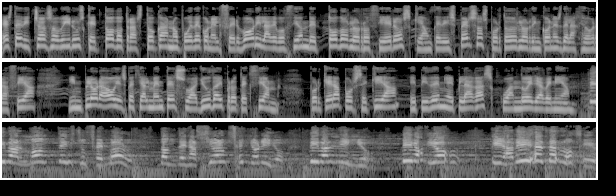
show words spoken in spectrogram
Este dichoso virus que todo trastoca no puede con el fervor y la devoción de todos los rocieros que, aunque dispersos por todos los rincones de la geografía, implora hoy especialmente su ayuda y protección, porque era por sequía, epidemia y plagas cuando ella venía. ¡Viva el monte y su fervor, donde nació el señorío! ¡Viva el niño! ¡Viva Dios! y la Virgen del Rocío!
